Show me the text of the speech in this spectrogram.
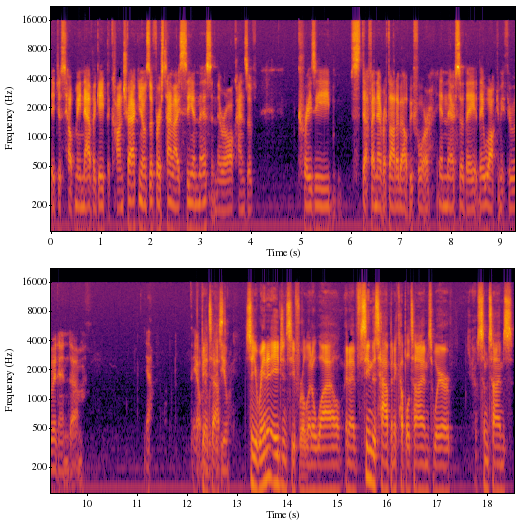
they just helped me navigate the contract. You know, it's the first time I see in this, and there were all kinds of crazy stuff I never thought about before in there. So they they walked me through it, and um, yeah, they helped Fantastic. me with the deal. So you ran an agency for a little while, and I've seen this happen a couple times where you know sometimes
